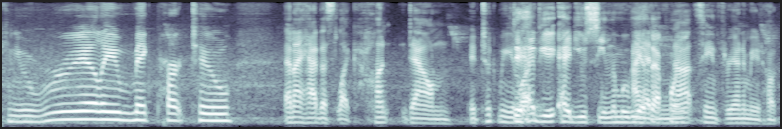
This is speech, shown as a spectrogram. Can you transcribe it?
can you really make part two? And I had to like hunt down. It took me. Did, like, have you had you seen the movie I at had that point? not seen Three on Hook,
